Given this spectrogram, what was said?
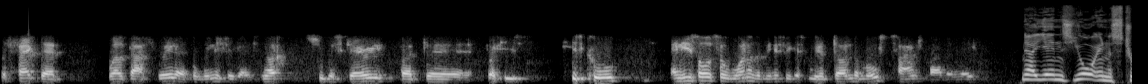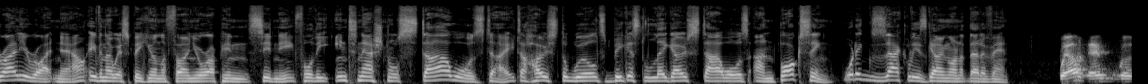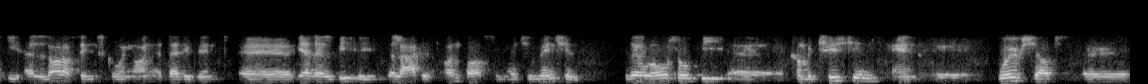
the fact that well, Darth Vader as a minifigure is not super scary, but uh, but he's he's cool, and he's also one of the minifigures we have done the most times, by the way. Now, Jens, you're in Australia right now. Even though we're speaking on the phone, you're up in Sydney for the International Star Wars Day to host the world's biggest Lego Star Wars unboxing. What exactly is going on at that event? Well, there will be a lot of things going on at that event. Uh, yeah, there will be the, the, largest unboxing, as you mentioned. There will also be uh, competitions and uh, workshops uh,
